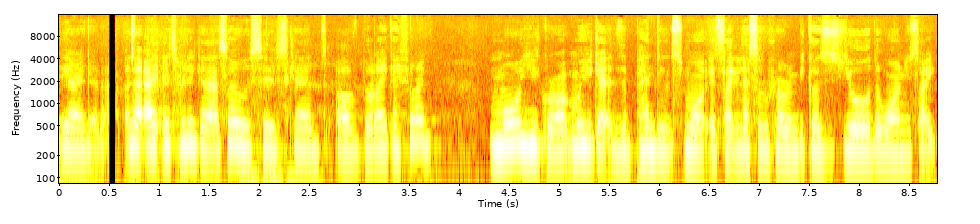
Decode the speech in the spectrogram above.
Yeah, I get that. I, I totally get that. That's what I was so scared of. But like, I feel like more you grow up, more you get dependence, more it's like less of a problem because you're the one who's like.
